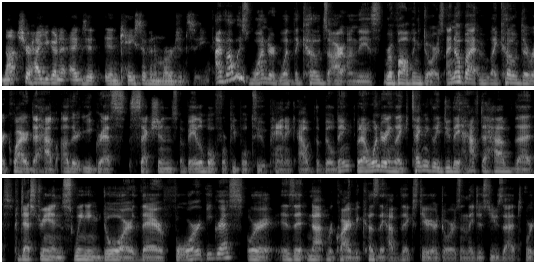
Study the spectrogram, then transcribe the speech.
Not sure how you're gonna exit in case of an emergency. I've always wondered what the codes are on these revolving doors. I know by like code they're required to have other egress sections available for people to panic out the building, but I'm wondering like technically do they have to have that pedestrian swinging door there for egress or is it not required because they have the exterior doors and they just use that for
